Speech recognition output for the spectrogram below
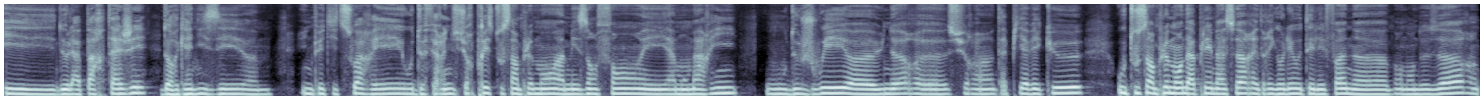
et de la partager, d'organiser euh, une petite soirée ou de faire une surprise tout simplement à mes enfants et à mon mari ou de jouer euh, une heure sur un tapis avec eux ou tout simplement d'appeler ma sœur et de rigoler au téléphone pendant deux heures.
